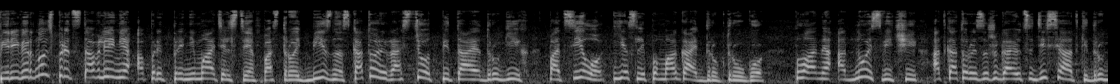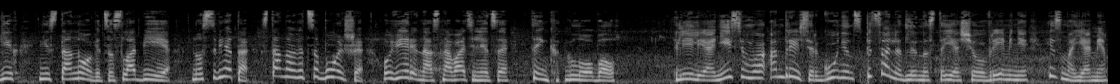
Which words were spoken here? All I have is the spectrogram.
Перевернуть представление о предпринимательстве, построить бизнес, который растет, питая других, под силу, если помогать друг другу. Пламя одной свечи, от которой зажигаются десятки других, не становится слабее, но света становится больше, уверена основательница Think Global. Лилия Анисимова, Андрей Сергунин. Специально для настоящего времени из Майами.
